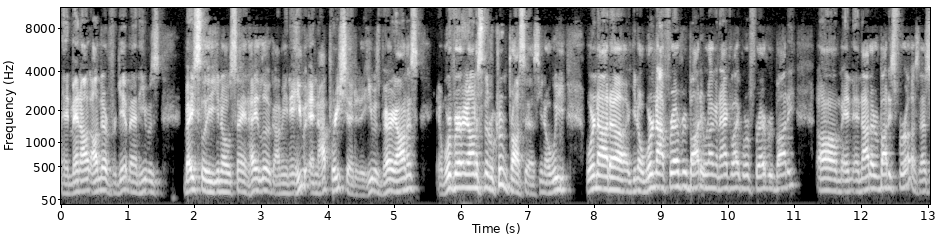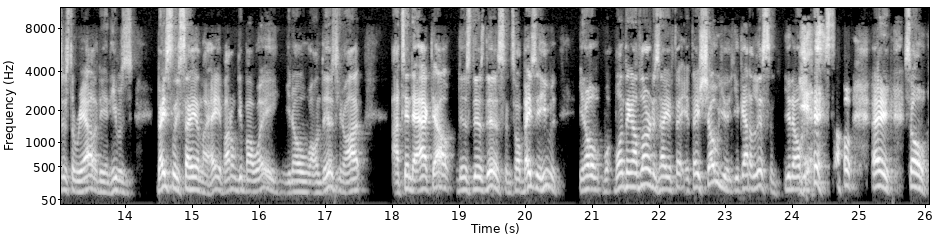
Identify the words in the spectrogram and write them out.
And man, I'll, I'll never forget, man. He was basically, you know, saying, "Hey, look, I mean, he and I appreciated it. He was very honest, and we're very honest in the recruiting process. You know, we we're not, uh, you know, we're not for everybody. We're not going to act like we're for everybody, um, and and not everybody's for us. That's just the reality. And he was basically saying like, "Hey, if I don't get my way, you know, on this, you know, I I tend to act out this, this, this." And so basically, he was. You know, one thing I've learned is, hey, if they if they show you, you got to listen. You know, yes. so hey, so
